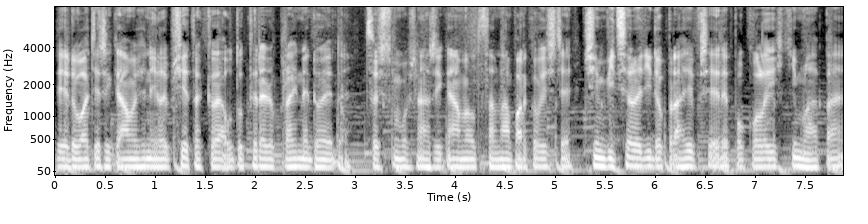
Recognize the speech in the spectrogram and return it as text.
Jedovatě říkáme, že nejlepší je takové auto, které do Prahy nedojede, což možná říkáme odstavná parkoviště. Čím více lidí do Prahy přijede po kolejích, tím lépe.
